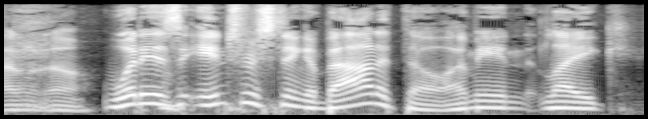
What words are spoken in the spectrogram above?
I don't know. What is interesting about it, though, I mean, like,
